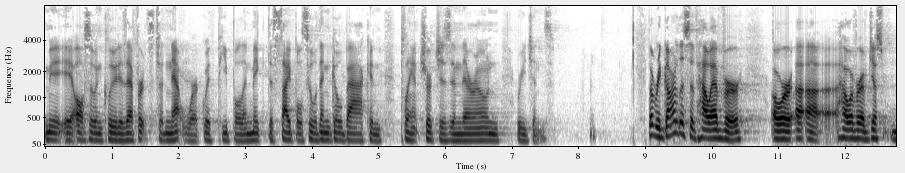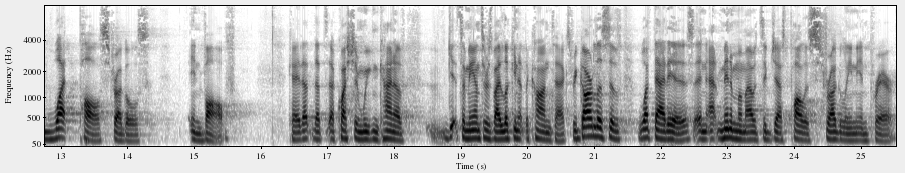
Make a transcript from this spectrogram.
may also include his efforts to network with people and make disciples who will then go back and plant churches in their own regions. But regardless of however, or uh, uh, however, of just what Paul's struggles involve, okay, that, that's a question we can kind of get some answers by looking at the context. Regardless of what that is, and at minimum, I would suggest Paul is struggling in prayer.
